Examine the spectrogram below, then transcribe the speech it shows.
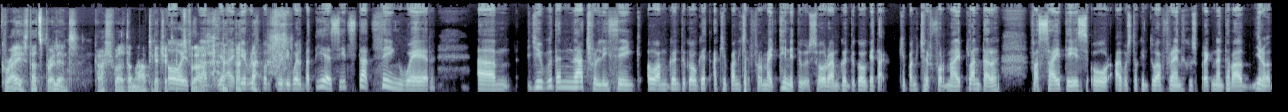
Great. That's brilliant. Gosh, well done. I have to get your oh, tips for that. Um, yeah, it responds really well. But yes, it's that thing where um, you would then naturally think, oh, I'm going to go get acupuncture for my tinnitus, or I'm going to go get acupuncture for my plantar fasciitis, or I was talking to a friend who's pregnant about, you know,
